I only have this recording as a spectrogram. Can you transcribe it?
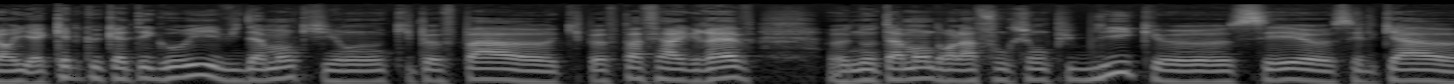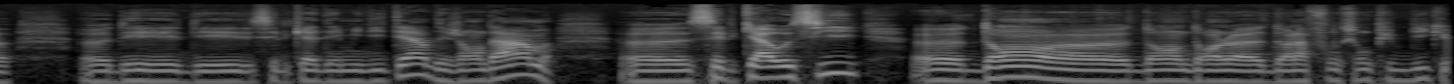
Alors il y a quelques catégories évidemment qui ne qui peuvent pas euh, peuvent pas faire grève, euh, notamment dans la fonction publique. Euh, c'est le cas des, le cas des militaires, des gendarmes. c'est le cas aussi dans dans dans, dans, la fonction publique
